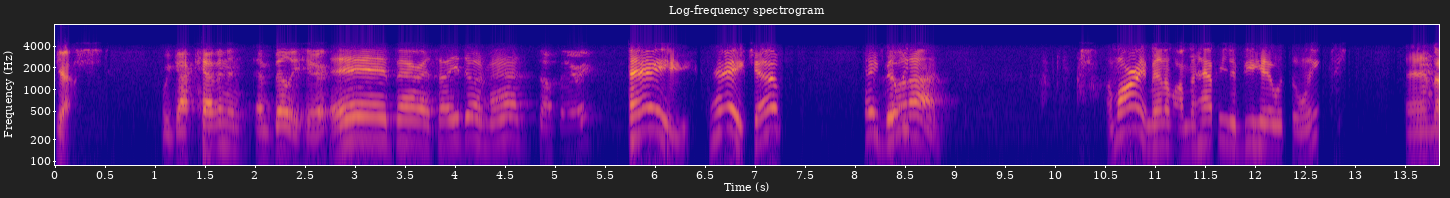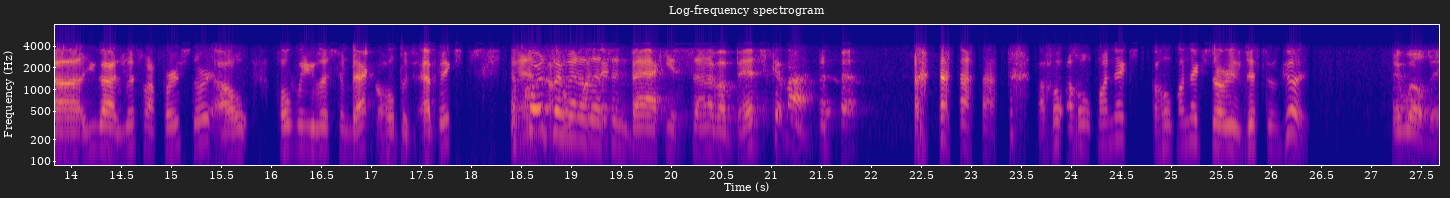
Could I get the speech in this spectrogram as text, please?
Yes. we got Kevin and, and Billy here. Hey, Barris, how you doing, man? What's up, Barry? Hey, hey, Kev. Hey, What's Billy. What's going on? I'm all right, man. I'm, I'm happy to be here with the Winks. And uh you guys listen to my first story. I hope, hopefully you listen back. I hope it's epic. Of And course I I'm going to my listen back, you son of a bitch. Come on. I hope I hope my next I hope my next story is just as good. It will be.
